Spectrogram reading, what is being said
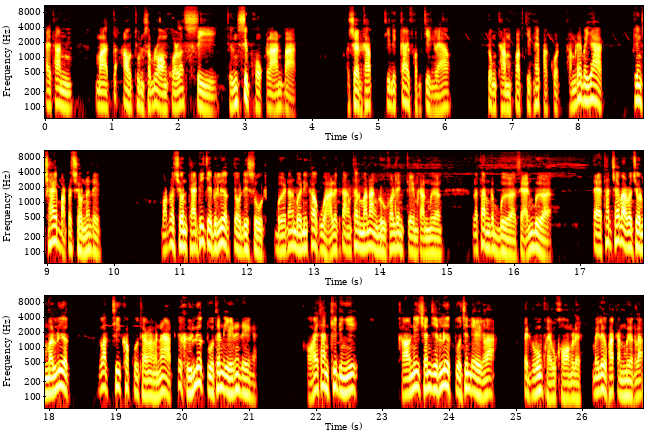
ให้ท่านมาเอาทุนสำรองคนละ 4 ถึง 16 ล้านบาทขอเชิญครับ ที่นี่ใกล้ความจริงแล้ว จงทำความจริงให้ปรากฏทำได้ไม่ยาก เพียงใช้บัตรประชาชนนั่นเองบัตรประชาชนแทนที่จะไปเลือกโจรที่สูตรเบอร์นั้นเบอร์นี้เข้าหัวหาเลือกตั้งท่านมานั่งดูเขาเล่นเกมการเมือง แล้วท่านก็เบื่อแสนเบื่อ แต่ท่านใช้บัตรประชาชนมาเลือกลัทธิครอบครัวไทยมอำนาจก็คือเลือกตัวท่านเองนั่นเองขอให้ท่านคิดอย่างนี้คราวนี้ฉันจะเลือกตัวฉันเองละเป็นประมุขฝ่ายปกครองเลย ไม่เลือกพรรคการเมืองละ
